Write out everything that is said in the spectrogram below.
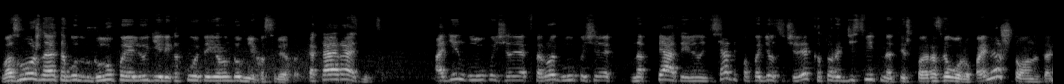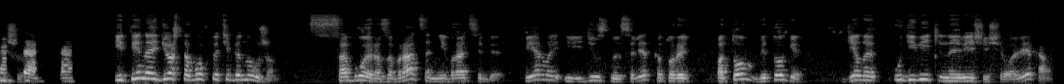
Возможно, это будут глупые люди или какую-то ерунду мне посоветуют. Какая разница? Один глупый человек, второй глупый человек, на пятый или на десятый попадется человек, который действительно, ты же по разговору поймешь, что он это решил. Да, да. И ты найдешь того, кто тебе нужен с собой разобраться, не врать себе. Первый и единственный совет, который потом в итоге делает удивительные вещи человеком.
